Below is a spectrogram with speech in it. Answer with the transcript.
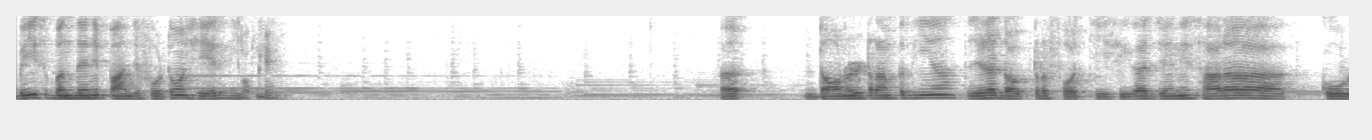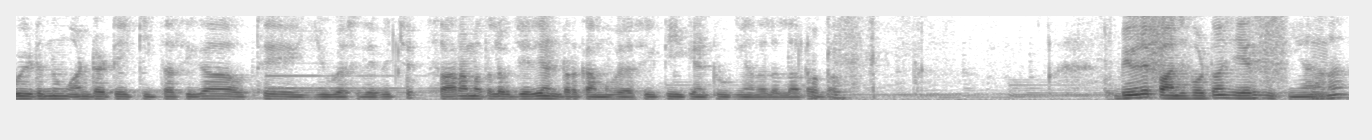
ਵੀ ਇਸ ਬੰਦੇ ਨੇ ਪੰਜ ਫੋਟੋਆਂ ਸ਼ੇਅਰ ਕੀਤੀਆਂ। ਡੋਨਲਡ ਟਰੰਪ ਦੀਆਂ ਤੇ ਜਿਹੜਾ ਡਾਕਟਰ ਫੌਚੀ ਸੀਗਾ ਜਿਹਨੇ ਸਾਰਾ ਕੋਵਿਡ ਨੂੰ ਅੰਡਰਟੇਕ ਕੀਤਾ ਸੀਗਾ ਉੱਥੇ ਯੂਐਸ ਦੇ ਵਿੱਚ ਸਾਰਾ ਮਤਲਬ ਜਿਹਦੇ ਅੰਡਰ ਕੰਮ ਹੋਇਆ ਸੀ ਟੀਕਿਆਂ ਟੂਕਿਆਂ ਦਾ ਲੱਲਾ ਟੱਬਾ ਵੀ ਉਹਨੇ ਪੰਜ ਫੋਟੋਆਂ ਸ਼ੇਅਰ ਕੀਤੀਆਂ ਹਨਾ?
